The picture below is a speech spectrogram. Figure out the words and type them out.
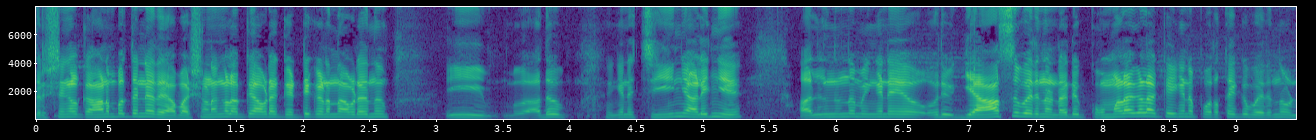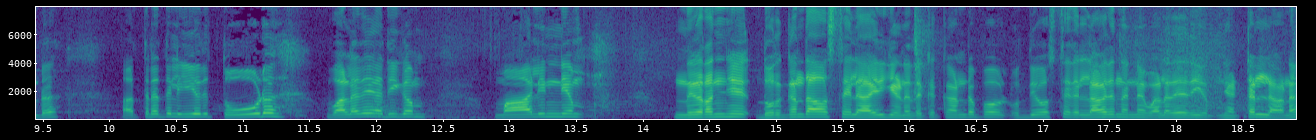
ദൃശ്യങ്ങൾ കാണുമ്പോൾ തന്നെ അതെ ആ ഭക്ഷണങ്ങളൊക്കെ അവിടെ കെട്ടിക്കിടന്ന് അവിടെ നിന്ന് ഈ അത് ഇങ്ങനെ ചീഞ്ഞളിഞ്ഞ് അതിൽ നിന്നും ഇങ്ങനെ ഒരു ഗ്യാസ് വരുന്നുണ്ട്. അതിന്റെ കുമളകളൊക്കെ ഇങ്ങനെ പുറത്തേക്ക് വരുന്നുണ്ട്. അത്തരത്തിൽ ഈ ഒരു തോട് വളരെയധികം മാലിന്യം നിറഞ്ഞ് ദുർഗന്ധാവസ്ഥയിലായിരിക്കുകയാണ്. ഇതൊക്കെ കണ്ടപ്പോൾ ഉദ്യോഗസ്ഥരെല്ലാവരും തന്നെ വളരെയധികം ഞെട്ടലിലാണ്.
